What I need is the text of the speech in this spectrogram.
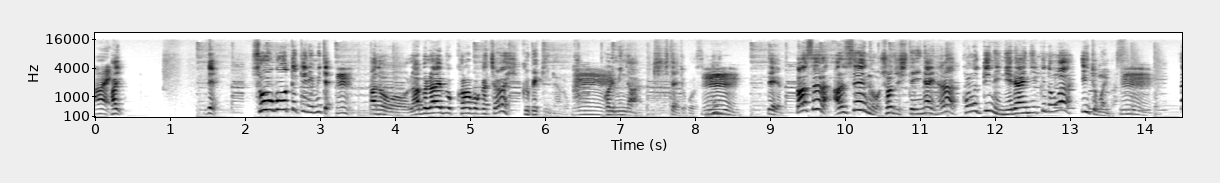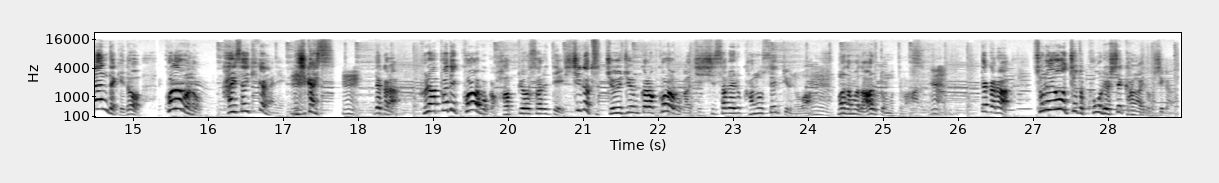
はい。はい、で総合的に見てうん。あのラブライブコラボガチャは引くべきなのこれみんな聞きたいところですうよね。ん。でバーサラアルセーヌを所持していないならこの機に狙いに行くのはいいと思います。うん。なんだけどコラボの開催期間がねうん。短いっす。うん。だからフラパでコラボが発表されて7月中旬からコラボが実施される可能性っていうのはうん。まだまだあると思ってます、だからそれをちょっと考慮して考えてほしいかなと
